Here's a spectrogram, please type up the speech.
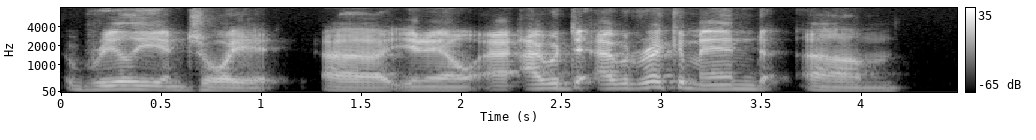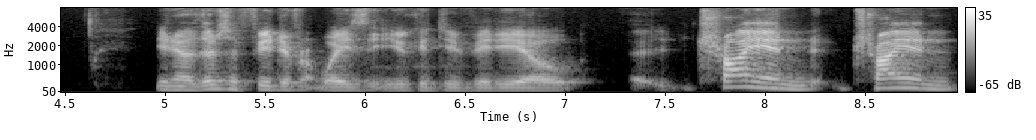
really enjoy it. Uh, you know, I, I, would I would recommend. Um, you know, there's a few different ways that you could do video. Try and try and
